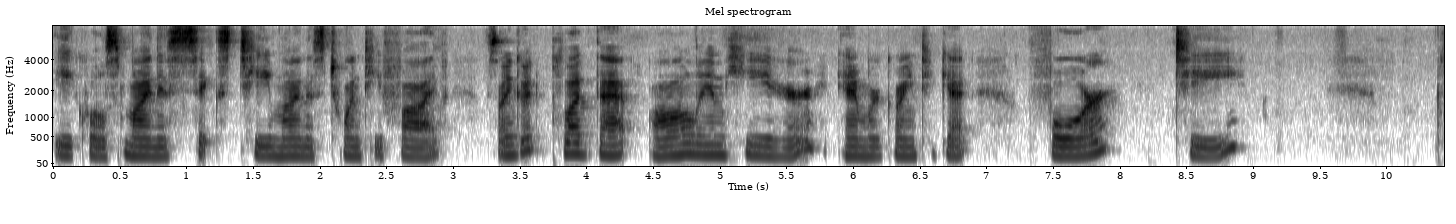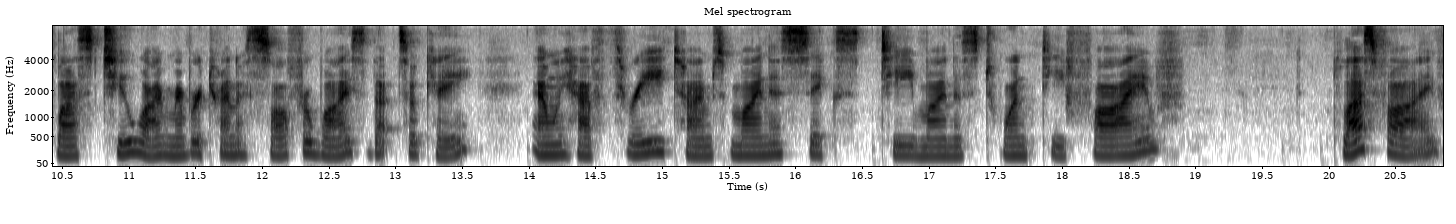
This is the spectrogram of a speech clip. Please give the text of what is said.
equals minus 6t minus 25. So I'm going to plug that all in here, and we're going to get 4t plus 2y. Remember, trying to solve for y, so that's okay. And we have 3 times minus 6t minus 25 plus 5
